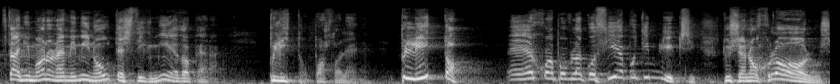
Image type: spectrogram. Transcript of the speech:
Φτάνει μόνο να μην μείνω ούτε στιγμή εδώ πέρα. Πλήτο, πώς το λένε. Πλήτο! Έχω αποβλακωθεί από την πλήξη. Τους ενοχλώ όλους.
